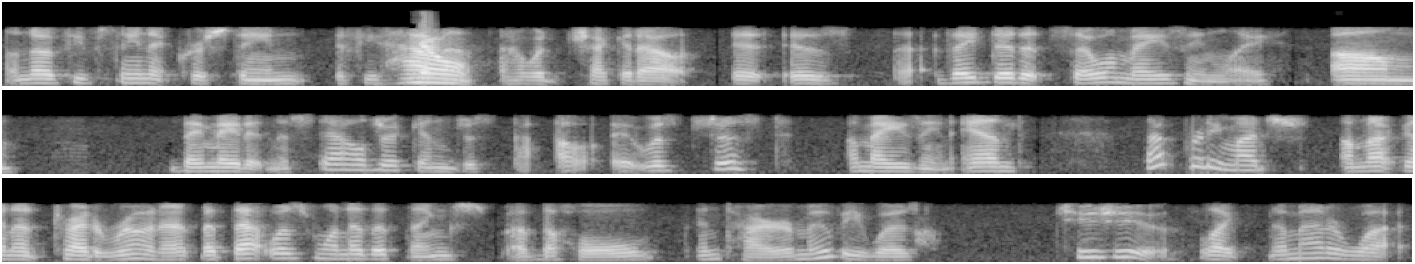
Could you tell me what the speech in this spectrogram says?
don't know if you've seen it, Christine. If you haven't, No. I would check it out. It is uh, they did it so amazingly. Um they made it nostalgic and just oh, it was just amazing. And that pretty much I'm not going to try to ruin it, but that was one of the things of the whole entire movie was choose you. Like no matter what.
